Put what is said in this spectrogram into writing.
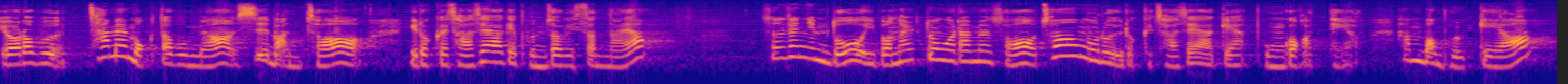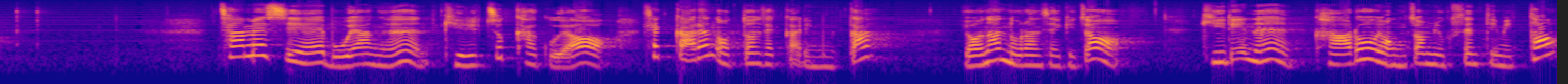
여러분, 참외 먹다 보면 씨 많죠? 이렇게 자세하게 본 적 있었나요? 선생님도 이번 활동을 하면서 처음으로 이렇게 자세하게 본 것 같아요. 한번 볼게요. 참외 씨의 모양은 길쭉하고요. 색깔은 어떤 색깔입니까? 연한 노란색이죠? 길이는 가로 0.6cm,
